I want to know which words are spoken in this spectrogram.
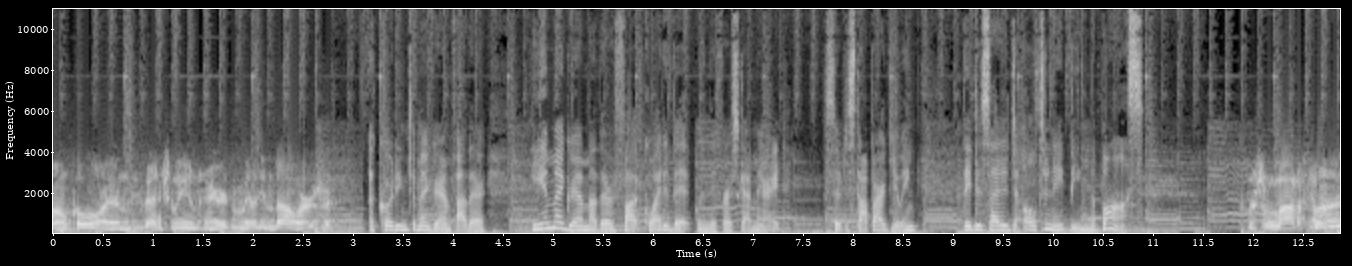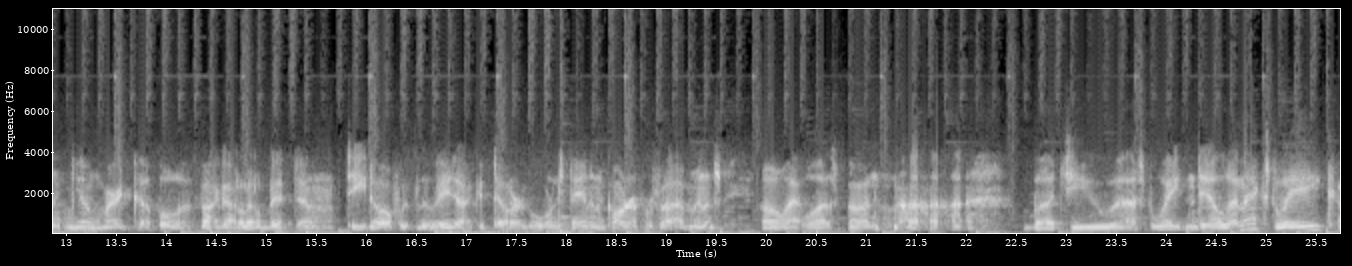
uncle and eventually inherit a million dollars. According to my grandfather, he and my grandmother fought quite a bit when they first got married. So to stop arguing, they decided to alternate being the boss. It was a lot of fun, young married couple. If I got a little bit uh, teed off with Louise, I could tell her to go over and stand in the corner for five minutes. Oh, that was fun. but you just wait until the next week.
